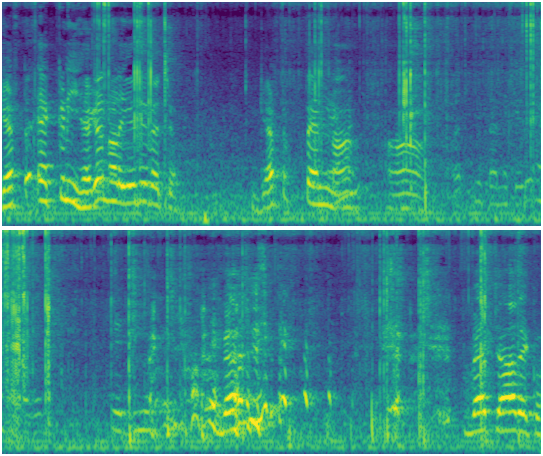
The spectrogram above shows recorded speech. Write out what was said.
ਗਿਫਟ ਇੱਕ ਨਹੀਂ ਹੈਗਾ ਨਾਲੇ ਇਹਦੇ ਵਿੱਚ। ਗਿਫਟ ਤਿੰਨ ਆ। ਹਾਂ। ਮੈਂ ਚਾਹ ਦੇਖੋ।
